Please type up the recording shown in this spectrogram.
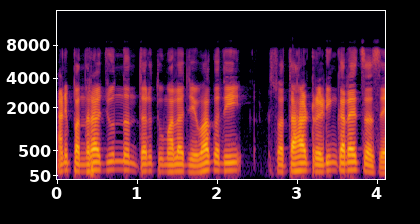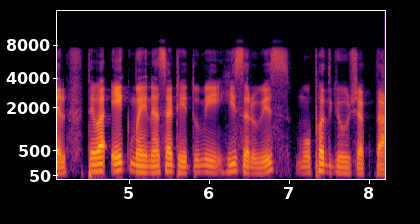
आणि पंधरा जून नंतर तुम्हाला जेव्हा कधी स्वतः ट्रेडिंग करायचं असेल तेव्हा एक महिन्यासाठी तुम्ही ही सर्व्हिस मोफत घेऊ शकता.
